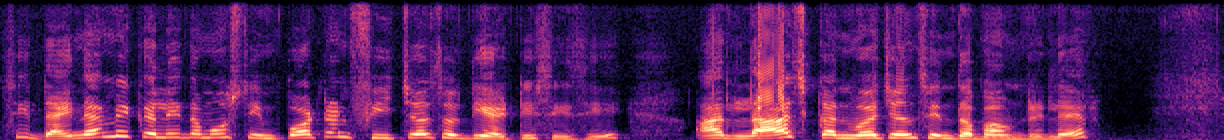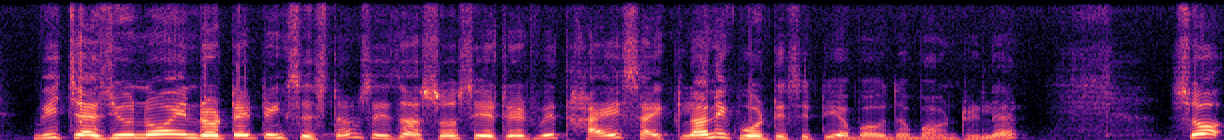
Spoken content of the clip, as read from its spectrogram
See dynamically the most important features of the ITCZ are large convergence in the boundary layer which as you know in rotating systems is associated with high cyclonic vorticity above the boundary layer. So,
